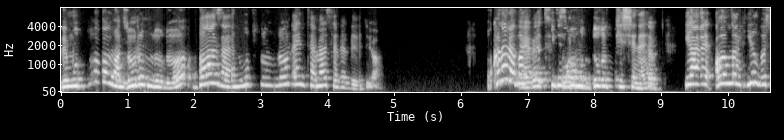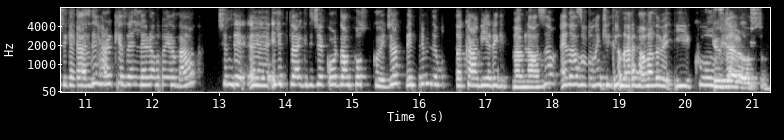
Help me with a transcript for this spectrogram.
ve mutlu olmak zorunluluğu bazen mutsuzluğun en temel sebebi diyor. O kadar abarttık evet, ki biz doğru. bu mutluluk işini. Tabii. Yani Allah yılbaşı geldi, herkes eller havaya da Şimdi e, elitler gidecek oradan post koyacak. Benim de mutlaka bir yere gitmem lazım. En az onunki kadar havalı ve iyi, cool Güzel bir yer. olsun.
